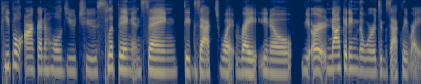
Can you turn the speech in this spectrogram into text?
people aren't going to hold you to slipping and saying the exact right, you know, or not getting the words exactly right.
